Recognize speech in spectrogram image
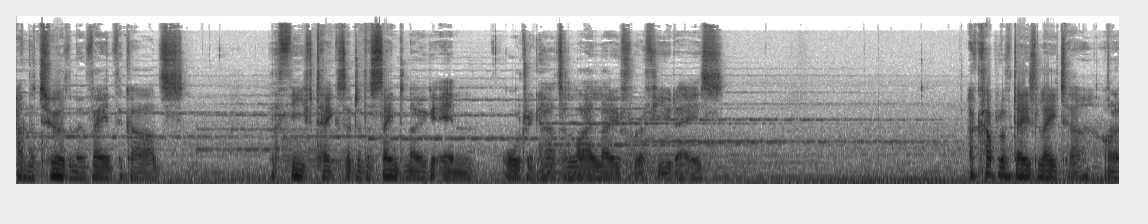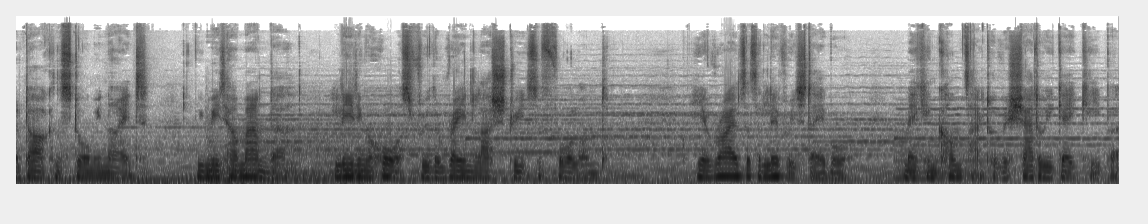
and the two of them evade the guards, the thief takes her to the St. Enoga Inn, ordering her to lie low for a few days. A couple of days later, on a dark and stormy night, we meet Elmander leading a horse through the rain lashed streets of Forlond. He arrives at a livery stable, making contact with a shadowy gatekeeper,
